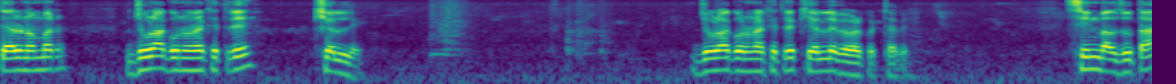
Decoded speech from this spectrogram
তেরো নম্বর, জোড়া গণনার ক্ষেত্রে খেললে। জোড়া গণনার ক্ষেত্রে খেললে ব্যবহার করতে হবে। সিনবাল জুতা,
